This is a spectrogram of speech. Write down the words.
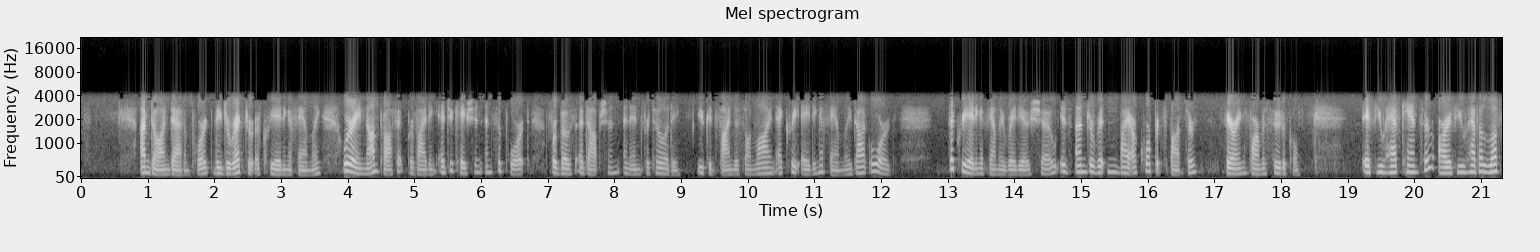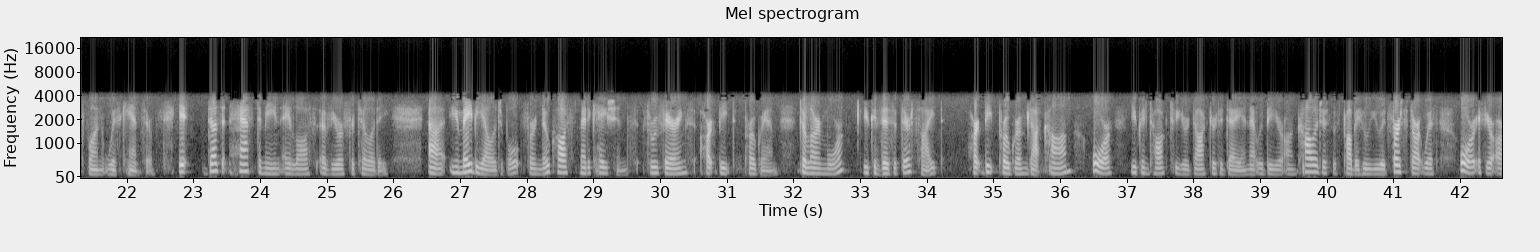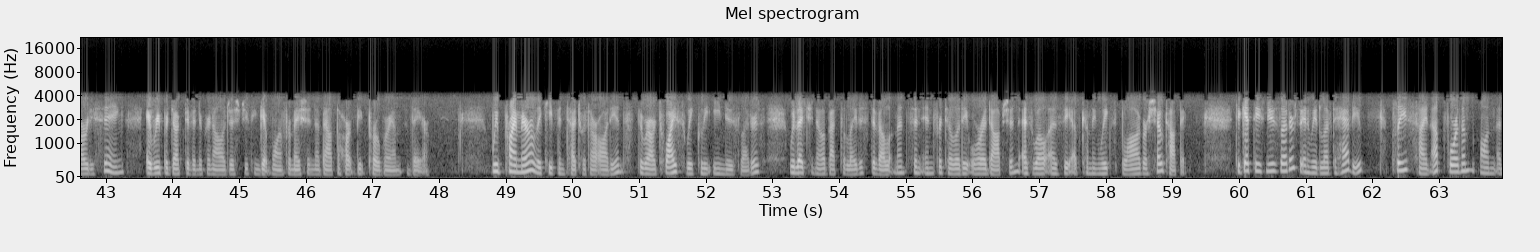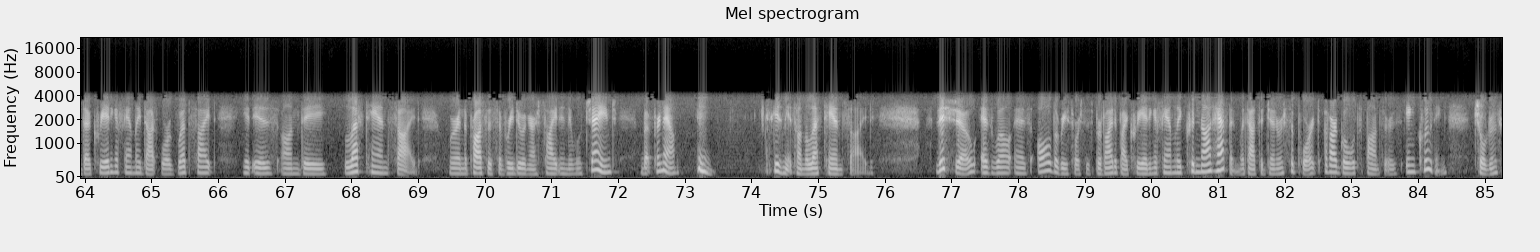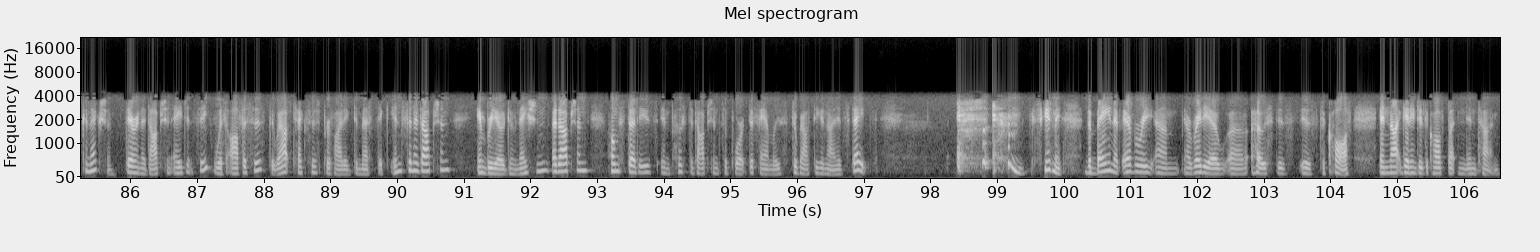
I'm Dawn Davenport, the director of Creating a Family. We're a nonprofit providing education and support for both adoption and infertility. You can find us online at creatingafamily.org. The Creating a Family radio show is underwritten by our corporate sponsor, Ferring Pharmaceutical. If you have cancer or if you have a loved one with cancer, it doesn't have to mean a loss of your fertility. Uh, you may be eligible for no cost medications through Ferring's Heartbeat program. To learn more, you can visit their site, heartbeatprogram.com, or you can talk to your doctor today, and that would be your oncologist, is probably who you would first start with, or if you're already seeing a reproductive endocrinologist, you can get more information about the Heartbeat program there. We primarily keep in touch with our audience through our twice weekly e newsletters. We let you know about the latest developments in infertility or adoption, as well as the upcoming week's blog or show topic. To get these newsletters, and we'd love to have you, please sign up for them on the creatingafamily.org website. It is on the left hand side. We're in the process of redoing our site and it will change, but for now, excuse me, it's on the left hand side. This show, as well as all the resources provided by Creating a Family, could not happen without the generous support of our gold sponsors, including Children's Connection. They're an adoption agency with offices throughout Texas providing domestic infant adoption, embryo donation adoption, home studies, and post adoption support to families throughout the United States. excuse me, the bane of every um, radio uh, host is is the cough, and not getting to the cough button in time.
